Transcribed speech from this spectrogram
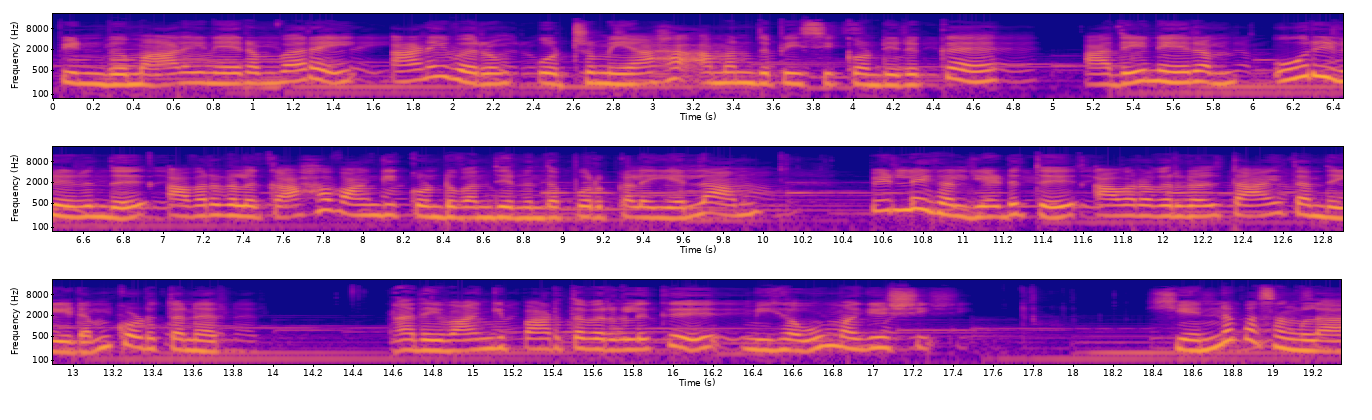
பின்பு மாலை நேரம் வரை அனைவரும் ஒற்றுமையாக அமர்ந்து பேசிக் கொண்டிருக்க அதே நேரம் ஊரிலிருந்து அவர்களுக்காக வாங்கி கொண்டு வந்திருந்த பொருட்களை எல்லாம் பிள்ளைகள் எடுத்து அவரவர்கள் தாய் தந்தையிடம் கொடுத்தனர். அதை வாங்கி பார்த்தவர்களுக்கு மிகவும் மகிழ்ச்சி. என்ன பசங்களா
